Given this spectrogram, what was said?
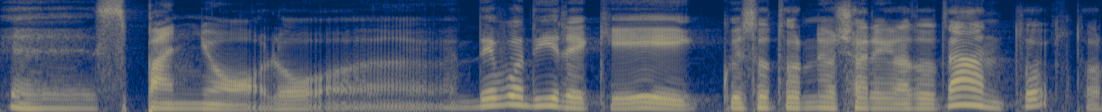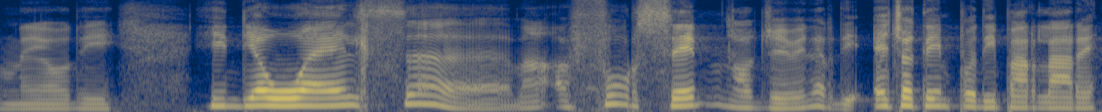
eh, spagnolo. Eh, devo dire che questo torneo ci ha regalato tanto, il torneo di India Wells, eh, ma forse oggi è venerdì, è già tempo di parlare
